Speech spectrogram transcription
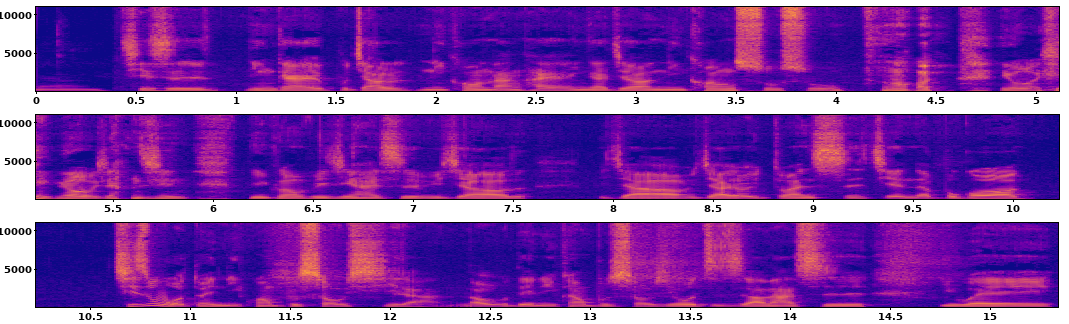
呢？其实应该不叫倪匡男孩，应该叫倪匡叔叔，因为因为我相信倪匡毕竟还是比较比较比较有一段时间的。不过，其实我对倪匡不熟悉啦，老吴对倪匡不熟悉，我只知道他是一位。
